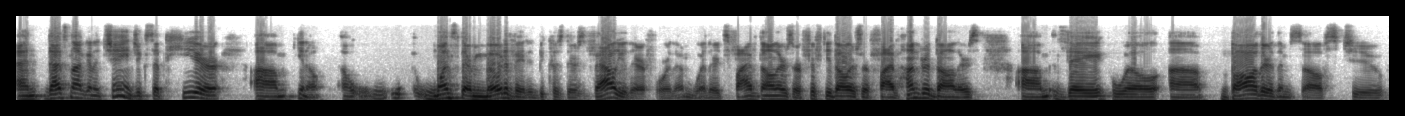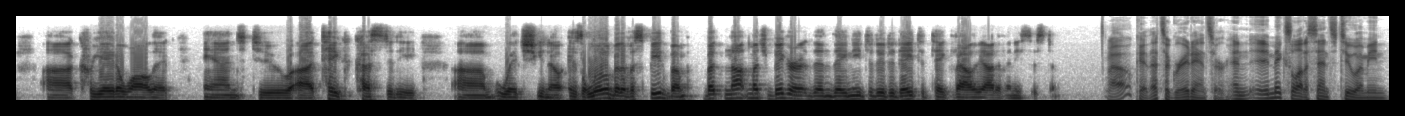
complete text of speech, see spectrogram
And that's not going to change, except here, um, you know, uh, w- once they're motivated because there's value there for them, whether it's five dollars or fifty dollars or five hundred dollars, um, they will uh, bother themselves to uh, create a wallet and to uh, take custody, um, which you know is a little bit of a speed bump, but not much bigger than they need to do today to take value out of any system. Oh, okay, that's a great answer, and it makes a lot of sense too. I mean,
